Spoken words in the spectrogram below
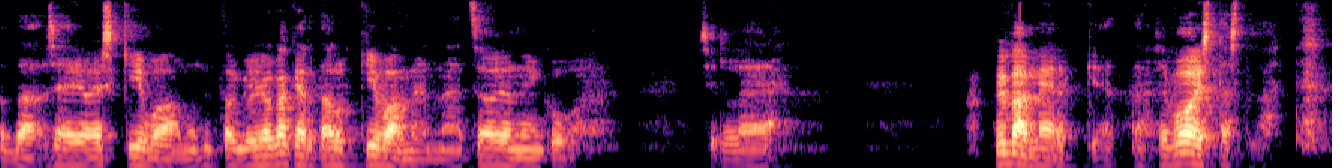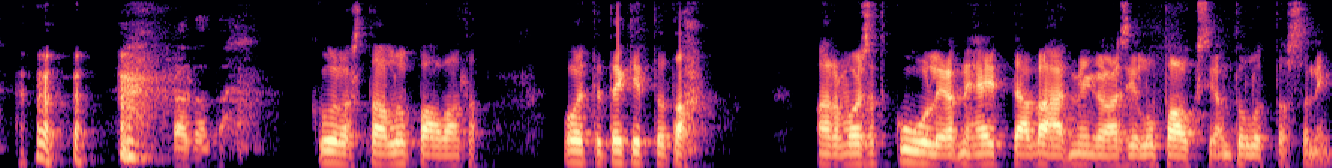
tota, se ei ole edes kivaa. Mutta nyt on kyllä joka kerta ollut kiva mennä. Että se on jo niin kuin, silleen, hyvä merkki, että se voisi tästä lähteä. Katsotaan. Kuulostaa lupaavalta. Voitte tekin tota, arvoisat kuulijat niin heittää vähän, että minkälaisia lupauksia on tullut tuossa niin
